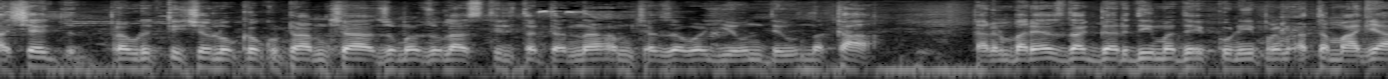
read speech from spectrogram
असे प्रवृत्तीचे लोक कुठं आमच्या आजूबाजूला असतील तर त्यांना आमच्याजवळ येऊन देऊ नका. कारण बऱ्याचदा गर्दीमध्ये कुणी पण आता माझ्या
